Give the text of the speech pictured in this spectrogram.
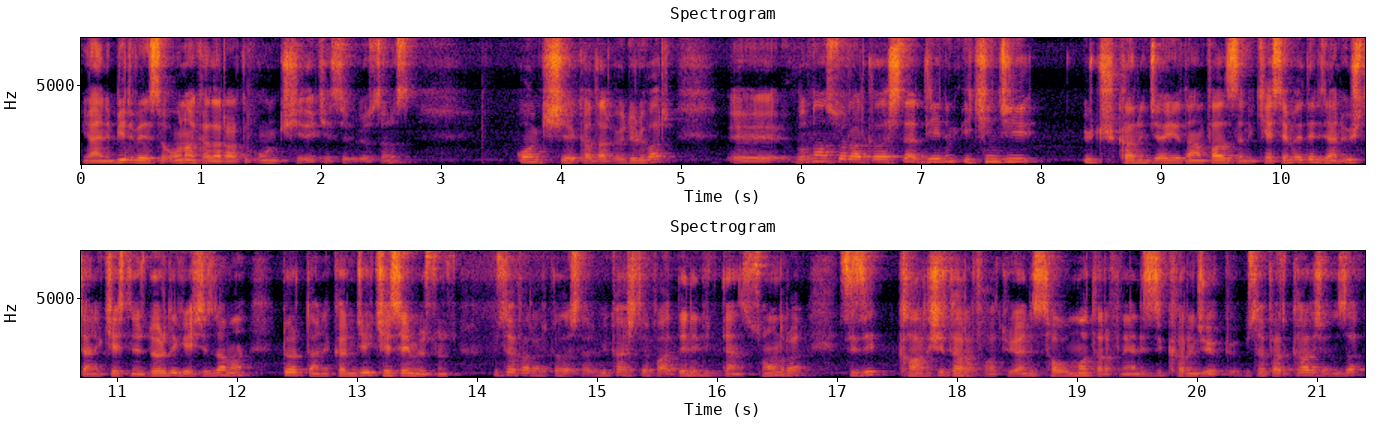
yani 1 vs 10'a kadar artık 10 kişiyi de kesebiliyorsanız 10 kişiye kadar ödülü var. E, bundan sonra arkadaşlar diyelim ikinci 3 karıncayıdan fazlasını kesemediniz. Yani 3 tane kestiniz 4'e geçtiniz ama 4 tane karıncayı kesemiyorsunuz. Bu sefer arkadaşlar birkaç defa denedikten sonra sizi karşı tarafa atıyor. Yani savunma tarafına yani sizi karınca yapıyor. Bu sefer karşınıza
